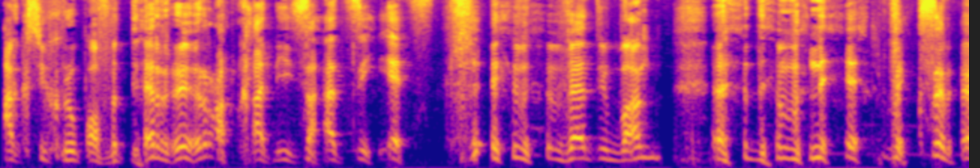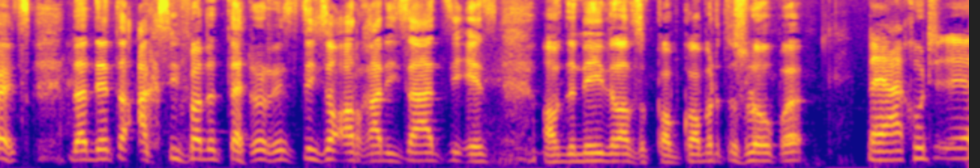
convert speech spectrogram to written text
actiegroep of een terreurorganisatie is. Bent u bang, de meneer Pixerhuis, dat dit een actie van een terroristische organisatie is om de Nederlandse komkommer te slopen? Nou ja, goed, eh,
